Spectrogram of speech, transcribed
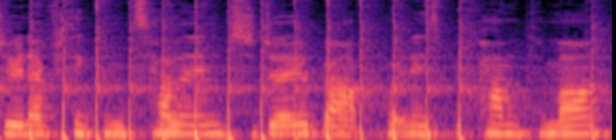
doing everything I'm telling him to do about putting his Bepanthen on.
